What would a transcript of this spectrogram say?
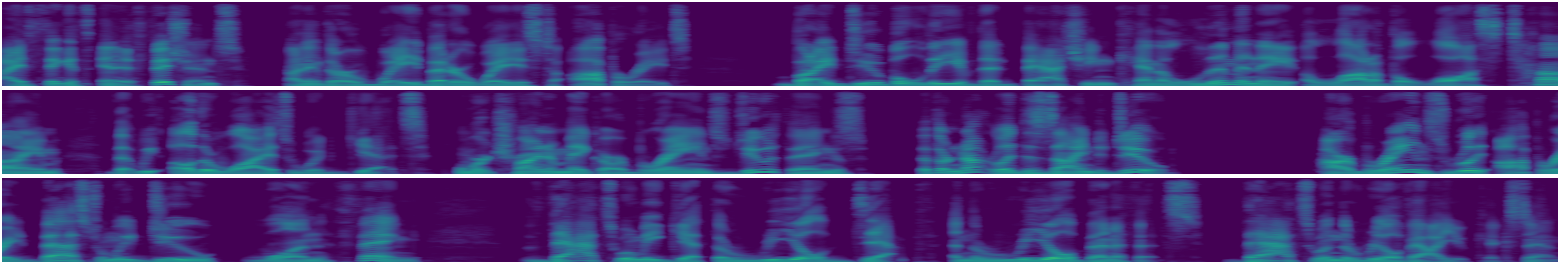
I think it's inefficient. I think there are way better ways to operate. But I do believe that batching can eliminate a lot of the lost time that we otherwise would get when we're trying to make our brains do things that they're not really designed to do. Our brains really operate best when we do one thing. That's when we get the real depth and the real benefits. That's when the real value kicks in.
